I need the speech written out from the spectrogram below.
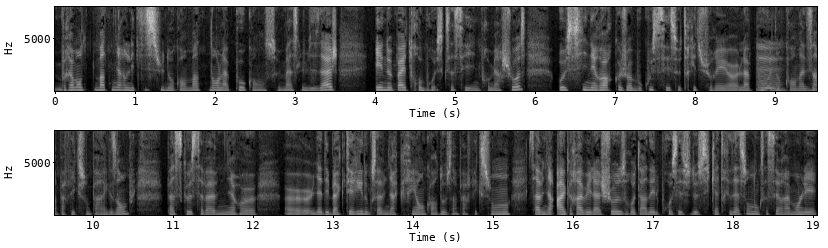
vraiment maintenir les tissus, donc en maintenant la peau quand on se masse le visage et ne pas être trop brusque. Ça, c'est une première chose. Aussi, une erreur que je vois beaucoup, c'est se triturer euh, la peau. Mmh. Donc, quand on a des imperfections, par exemple, parce que ça va venir, euh, euh, il y a des bactéries, donc ça va venir créer encore d'autres imperfections. Ça va venir aggraver la chose, retarder le processus de cicatrisation. Donc, ça, c'est vraiment les,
